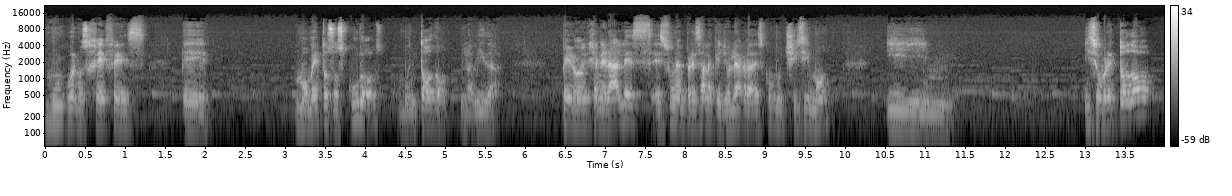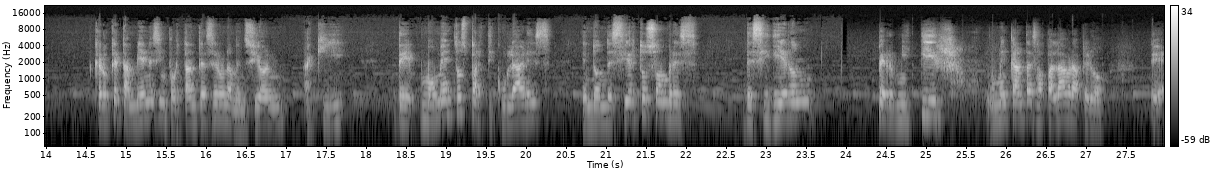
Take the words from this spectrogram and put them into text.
muy buenos jefes, eh, momentos oscuros, como en todo en la vida. Pero en general es, es una empresa a la que yo le agradezco muchísimo y Y sobre todo, creo que también es importante hacer una mención aquí de momentos particulares en donde ciertos hombres decidieron permitir, no me encanta esa palabra, pero eh,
